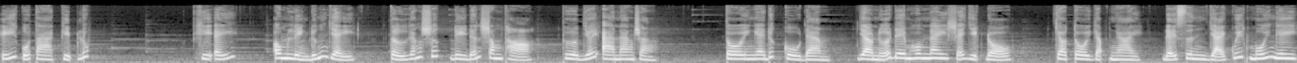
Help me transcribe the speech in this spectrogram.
Ý của ta kịp lúc. Khi ấy, ông liền đứng dậy, tự gắng sức đi đến sông Thọ, thưa với A Nan rằng: Tôi nghe Đức Cù Đàm vào nửa đêm hôm nay sẽ diệt độ, cho tôi gặp ngài để xin giải quyết mối nghi.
